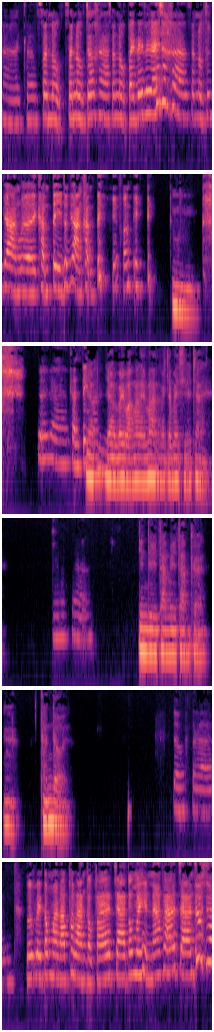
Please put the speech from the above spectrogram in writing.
ค่ะก็สนุกสนุกเจ้าค่ะ สนุกไปเรื่อยๆเจ้าค่ะ สนุกทุกอย่างเลย ขันตีทุกอย่างขันตีตอนนี้ อืมเจ้าค่ะขันตีอย่าอย่าไปหวังอะไรมากก็จะไม่เสียใจยินดีตามมีตามเกิดทันโดดเจ้าค่ะลูกเลยต้องมารับพลังกับพระอาจารย์ต้องมาเห็นหน้าพระอาจารย์เจ้าค่ะ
